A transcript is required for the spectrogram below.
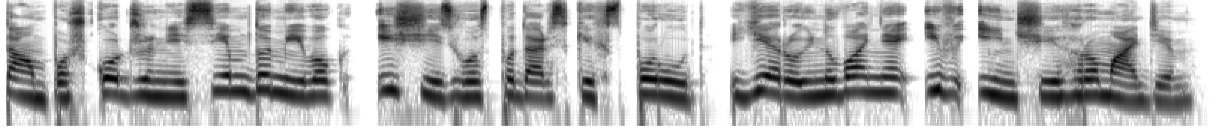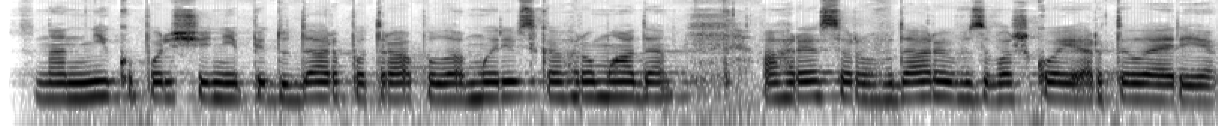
Там пошкоджені сім домівок і шість господарських споруд. Є руйнування і в іншій громаді. На Нікопольщині під удар потрапила Мирівська громада. Агресор вдарив з важкої артилерії.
